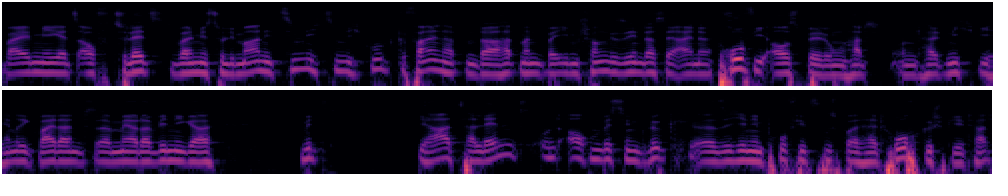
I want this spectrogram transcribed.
weil mir jetzt auch zuletzt, weil mir Soleimani ziemlich, ziemlich gut gefallen hat und da hat man bei ihm schon gesehen, dass er eine Profi-Ausbildung hat und halt nicht wie Henrik Weidand äh, mehr oder weniger mit ja, Talent und auch ein bisschen Glück äh, sich in den Profifußball halt hochgespielt hat.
